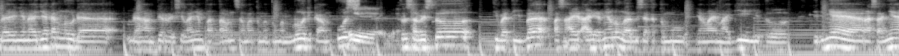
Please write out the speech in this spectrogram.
bayangin aja kan lu udah udah hampir istilahnya empat tahun sama teman-teman lu di kampus. Iya. iya. Terus habis itu tiba-tiba pas akhir-akhirnya lu nggak bisa ketemu yang lain lagi gitu. Jadinya ya rasanya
